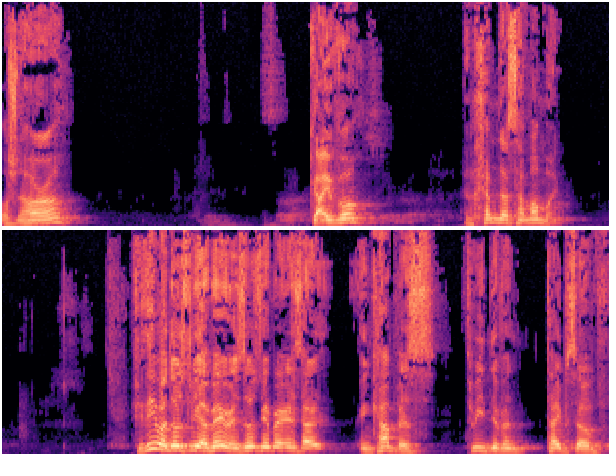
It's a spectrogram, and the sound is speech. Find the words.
Lashon Hara, Gaiva, and Chemdas Hamamayim. If you think about those three Averas, those three Averas are encompass three different types of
